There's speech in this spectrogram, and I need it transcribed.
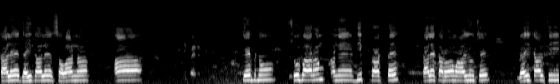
કાલે, ગઈકાલે સવારના આ કેમ્પનો શુભારંભ અને દીપ પ્રાગટે કાલે કરવામાં આવ્યું છે. ગઈકાલથી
